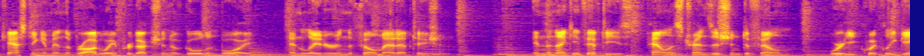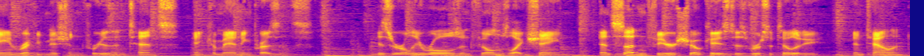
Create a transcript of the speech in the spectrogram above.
casting him in the Broadway production of Golden Boy and later in the film adaptation. In the 1950s, Palance transitioned to film, where he quickly gained recognition for his intense and commanding presence. His early roles in films like Shane and Sudden Fear showcased his versatility and talent,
